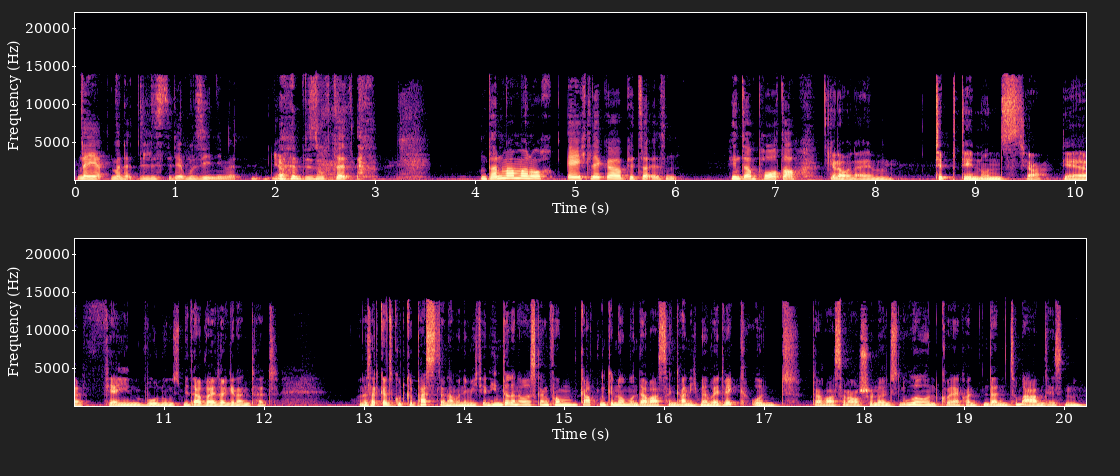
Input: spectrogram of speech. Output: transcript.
Naja, man hat die Liste der Museen, die man ja. besucht hat. Und dann waren wir noch echt lecker Pizza essen. Hinterm Porter. Genau, in einem Tipp, den uns ja der Ferienwohnungsmitarbeiter genannt hat. Und das hat ganz gut gepasst. Dann haben wir nämlich den hinteren Ausgang vom Garten genommen und da war es dann gar nicht mehr weit weg. Und da war es dann auch schon 19 Uhr und wir konnten dann zum Abendessen.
